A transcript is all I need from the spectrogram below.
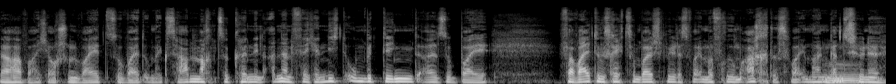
Da war ich auch schon weit, so weit, um Examen machen zu können. In anderen Fächern nicht unbedingt. Also bei Verwaltungsrecht zum Beispiel, das war immer früh um acht. Das war immer ein ganz mhm. schöne,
